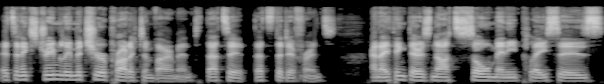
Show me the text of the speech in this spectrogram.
It's an extremely mature product environment. That's it. That's the difference. And I think there's not so many places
